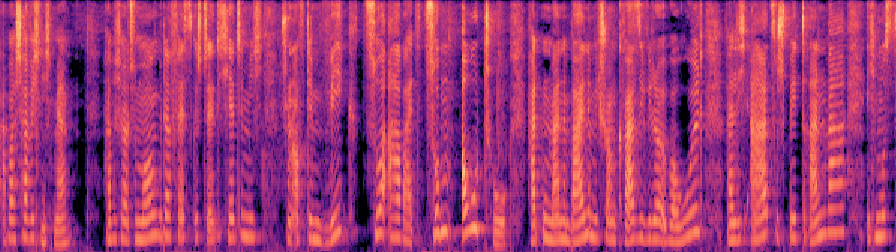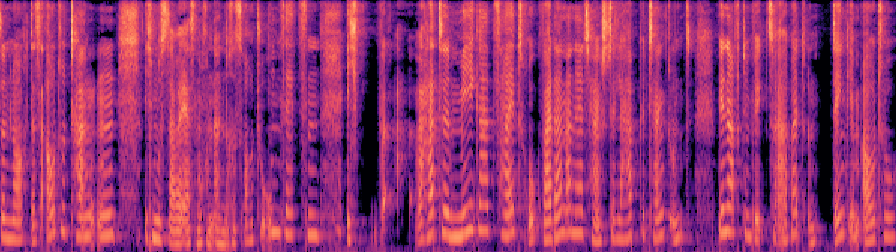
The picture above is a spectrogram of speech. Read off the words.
Aber schaffe ich nicht mehr. Habe ich heute Morgen wieder festgestellt, ich hätte mich schon auf dem Weg zur Arbeit, zum Auto, hatten meine Beine mich schon quasi wieder überholt, weil ich A, zu spät dran war. Ich musste noch das Auto tanken. Ich musste aber erst noch ein anderes Auto umsetzen. Ich hatte mega Zeitdruck, war dann an der Tankstelle, hab getankt und bin auf dem Weg zur Arbeit und denk im Auto,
